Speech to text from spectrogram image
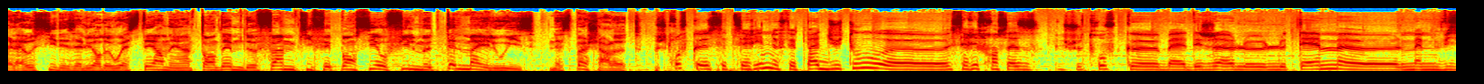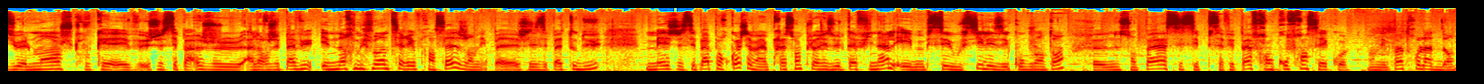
Elle a aussi des allures de western et un tandem de femmes qui fait penser au film Thelma et Louise. N'est-ce pas Charlotte? Je trouve que cette série ne fait pas du tout euh, série française. Je trouve que bah, déjà le, thème, euh, même visuellement, je trouve que je sais pas. Alors j'ai pas vu énormément de séries françaises, j'en ai pas, je les ai pas toutes vues, mais je sais pas pourquoi j'avais l'impression que le résultat final et c'est aussi les échos que j'entends euh, ne sont pas, ça fait pas franco-français quoi. On n'est pas trop là-dedans.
